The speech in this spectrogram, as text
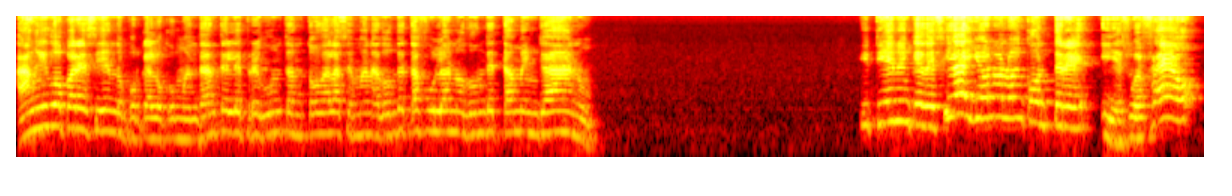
Han ido apareciendo porque a los comandantes le preguntan toda la semana, ¿dónde está fulano? ¿Dónde está Mengano? Y tienen que decir, ay, yo no lo encontré. Y eso es feo,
